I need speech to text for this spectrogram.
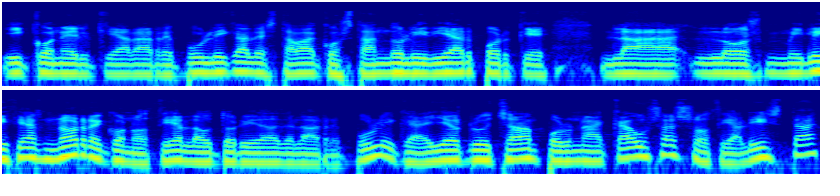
y con el que a la República le estaba costando lidiar porque la- los milicias no reconocían la autoridad de la República. Ellos luchaban por una causa socialista,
